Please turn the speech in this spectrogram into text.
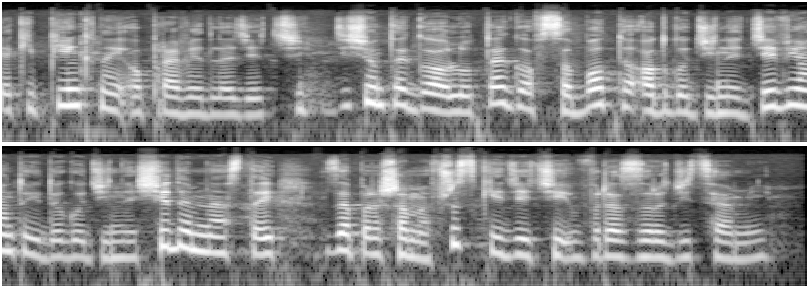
jak i pięknej oprawie dla dzieci. 10 lutego w sobotę od godziny 9 do godziny 17 zapraszamy wszystkie dzieci wraz z rodzicami.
